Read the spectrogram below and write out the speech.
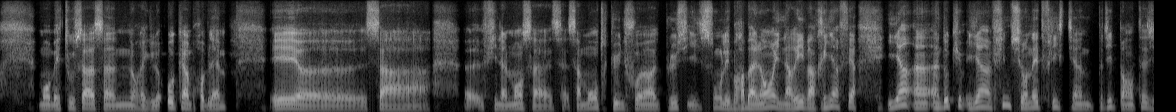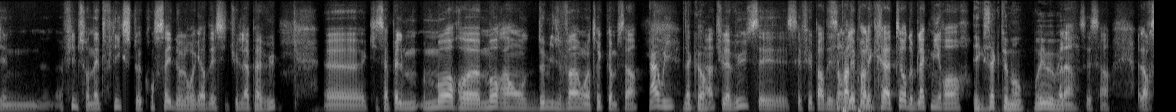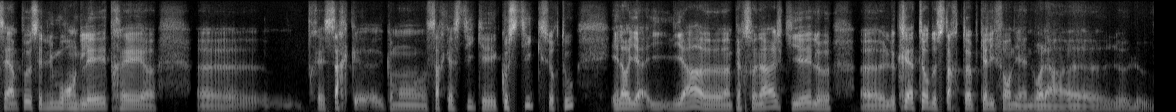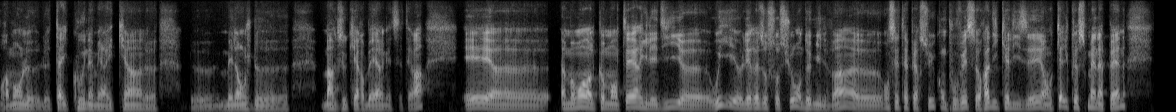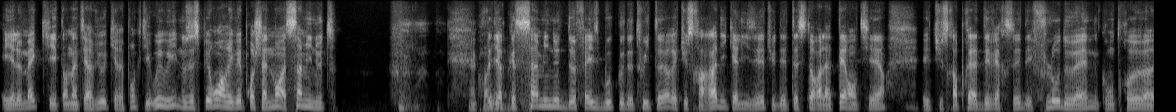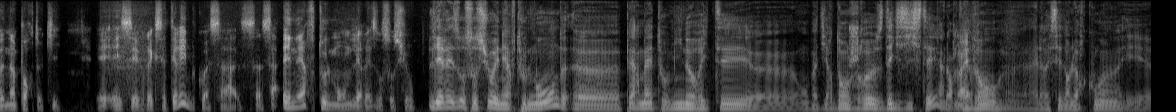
Bon, mais tout ça, ça ne règle aucun problème. Et euh, ça, euh, finalement, ça, montre qu'une fois de plus, ils sont les bras ballants, ils n'arrivent à rien faire. Il y a un, un il y a un film sur Netflix, tiens, une petite parenthèse, il y a une- un film sur Netflix, je te conseille de le regarder si tu ne l'as pas vu, euh, qui s'appelle Mort, euh, Mort en 2020 ou un truc comme ça. Ah oui, d'accord. Hein, tu l'as vu? C'est fait par des C'est par Anglais, les par les créateurs de Black Mirror. Exactement. Oui, oui, oui. Voilà, c'est ça. Alors c'est un peu, c'est de l'humour anglais, très, euh, très euh, sarcastique et caustique surtout. Et alors il y a, euh, un personnage qui est le, euh, le créateur de start-up californienne. Voilà, vraiment le, tycoon américain, le mélange de Mark Zuckerberg, etc. Et à un moment dans le commentaire, il est dit Oui, les réseaux sociaux en 2020, on s'est aperçu qu'on pouvait se radicaliser en quelques semaines à peine. Et il y a le mec qui est en interview et qui répond qui dit Oui, oui, nous espérons arriver prochainement à 5 minutes. C'est-à-dire que 5 minutes de Facebook ou de Twitter et tu seras radicalisé, tu détesteras la terre entière et tu seras prêt à déverser des flots de haine contre n'importe qui. Et, c'est vrai que c'est terrible, quoi. Ça, ça, énerve tout le monde, les réseaux sociaux. Les réseaux sociaux énervent tout le monde, euh, permettent aux minorités, euh, on va dire, dangereuses d'exister, alors qu'avant, euh, elles restaient dans leur coin et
